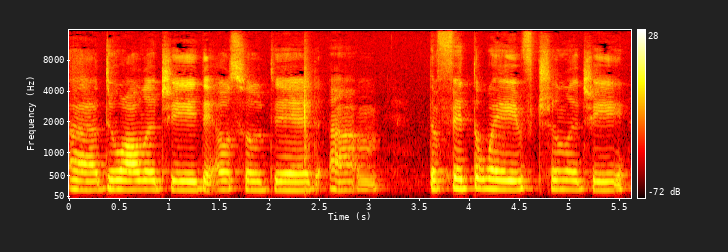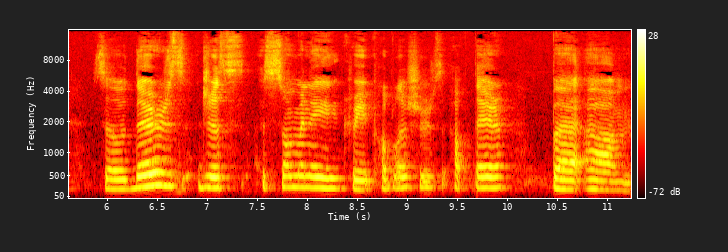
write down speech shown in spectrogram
uh, duology. They also did um, the Fifth Wave trilogy. So there's just so many great publishers out there. But um,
